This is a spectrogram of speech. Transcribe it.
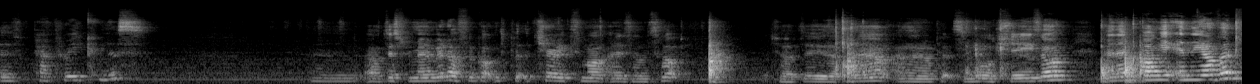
of paprikaness. And I've just remembered I've forgotten to put the cherry tomatoes on top. Which I'll do that now, and then I'll put some more cheese on, and then bung it in the oven,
